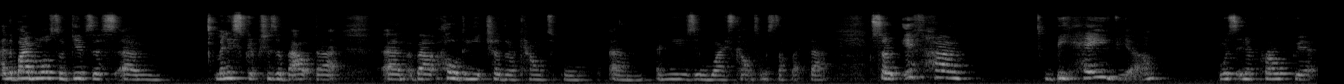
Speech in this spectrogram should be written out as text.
and the Bible also gives us um, many scriptures about that, um, about holding each other accountable um, and using wise counsel and stuff like that. So if her behavior was inappropriate.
